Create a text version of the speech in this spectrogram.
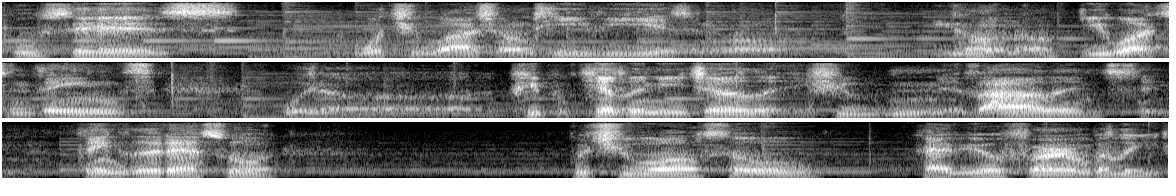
who says what you watch on TV isn't wrong? You don't know. You watching things with uh, people killing each other and shooting and violence and things of that sort. But you also have your firm belief.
